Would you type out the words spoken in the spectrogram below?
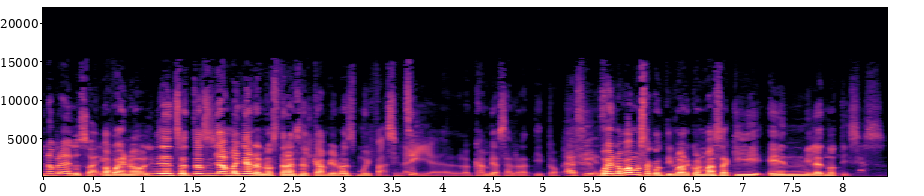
nombre del usuario. Ah, bueno, olvídense, entonces ya mañana nos traes el cambio, ¿no? Es muy fácil, ahí lo cambias al ratito. Así es. Bueno, vamos a continuar con más aquí en Milet Noticias.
